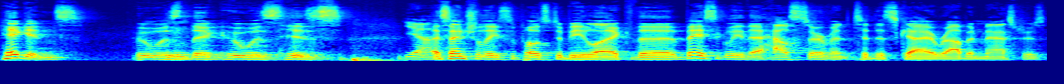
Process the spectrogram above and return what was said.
Higgins, who was the who was his Yeah. essentially supposed to be like the basically the house servant to this guy Robin Masters.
